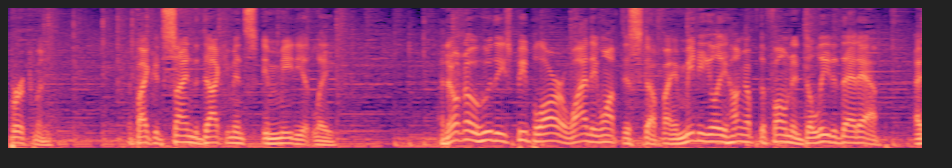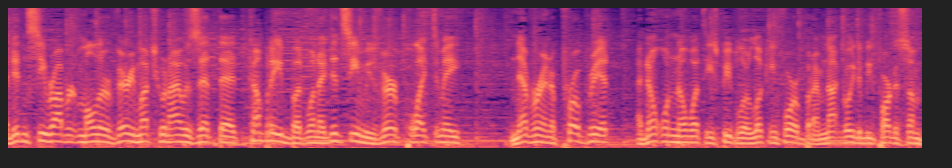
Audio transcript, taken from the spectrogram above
Burkman, if I could sign the documents immediately. I don't know who these people are or why they want this stuff. I immediately hung up the phone and deleted that app. I didn't see Robert Mueller very much when I was at that company, but when I did see him, he was very polite to me, never inappropriate. I don't want to know what these people are looking for, but I'm not going to be part of some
